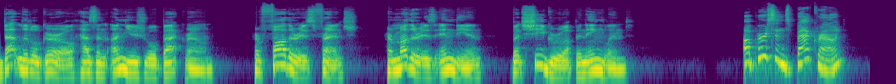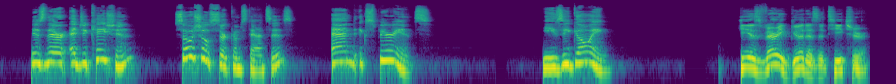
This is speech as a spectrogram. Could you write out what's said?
That little girl has an unusual background. Her father is French, her mother is Indian, but she grew up in England. A person's background is their education, social circumstances, and experience. Easygoing. He is very good as a teacher,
